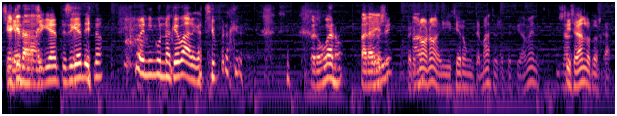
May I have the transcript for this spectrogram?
siguiente, queda siguiente, siguiente, y no, no hay ninguna que valga, tío, pero que... Pero bueno, para Pero él. sí, pero Ah. no, no, hicieron un temazo, efectivamente. Sí, Exacto. se dan los dos casos.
